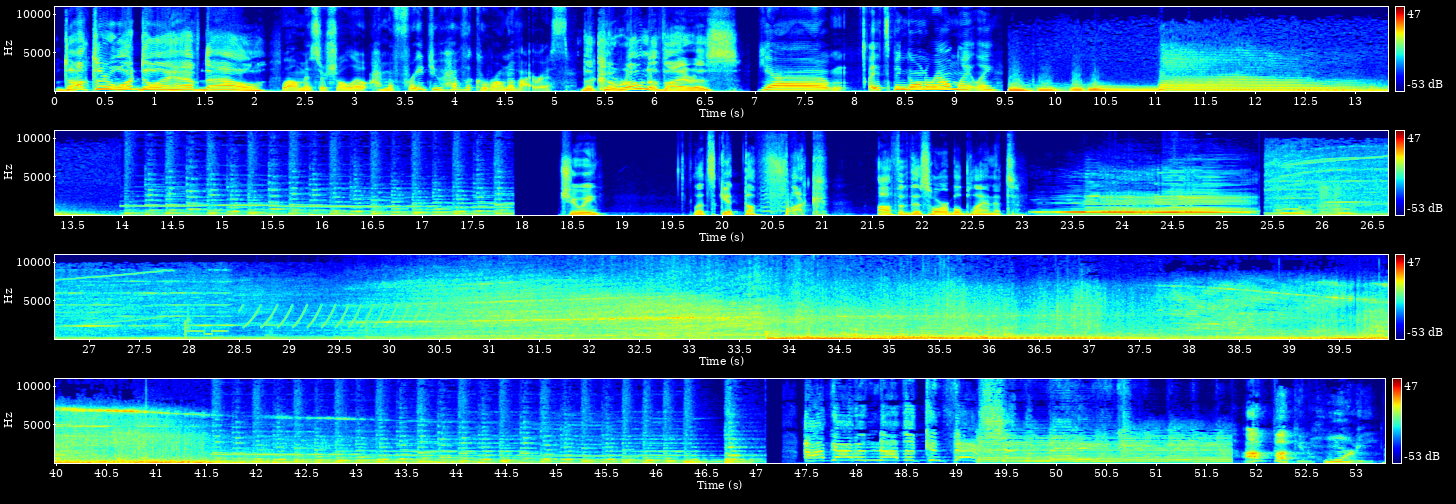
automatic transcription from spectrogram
Doctor, what do I have now? Well, Mr. Sholo, I'm afraid you have the coronavirus. The coronavirus? Yeah, it's been going around lately. Chewie, let's get the fuck off of this horrible planet.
